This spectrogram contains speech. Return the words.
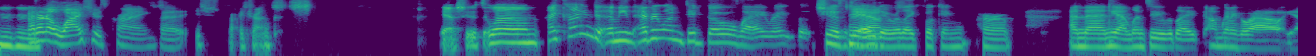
Mhm. I don't know why she was crying, but she's probably drunk. Yeah, she was. Well, I kind of. I mean, everyone did go away, right? But she doesn't Yeah. know they were like booking her, and then yeah, Lindsay would like, I'm gonna go out. Yeah,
